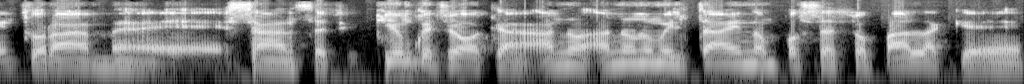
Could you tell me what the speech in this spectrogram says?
in Turam, eh, Sanz, chiunque gioca hanno, hanno un'umiltà in non possesso palla che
